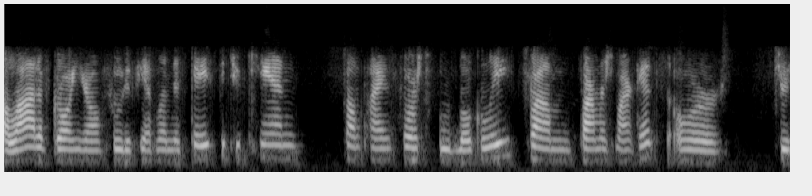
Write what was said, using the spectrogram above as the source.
a lot of growing your own food if you have limited space, but you can sometimes source food locally from farmers markets or through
